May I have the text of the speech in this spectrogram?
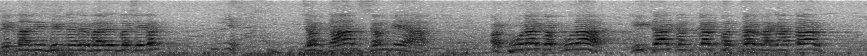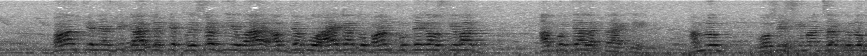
कितना दिन भीमनगर बैरेज बचेगा? जब गांध जम गया और पूरा का पूरा ईटा कंकड़ पत्थर लगातार बाँध के नज़दीक आकर के प्रेशर दिए हुआ है। अब जब वो आएगा तो बाँध टूटेगा उसके बाद आपको क्या लगता है कि हम लोग कोसी सीमांचल के लोग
